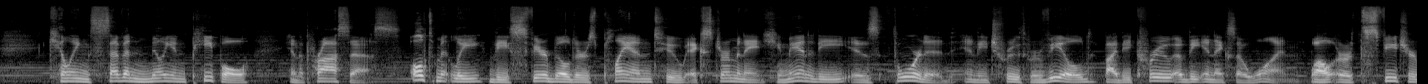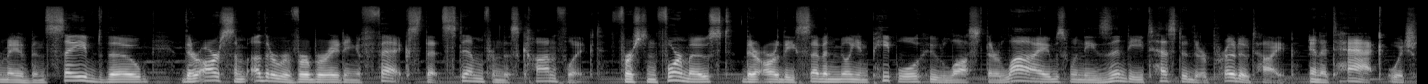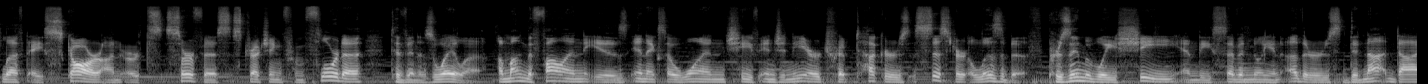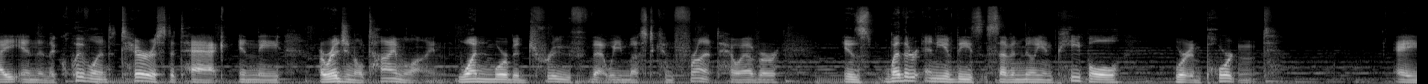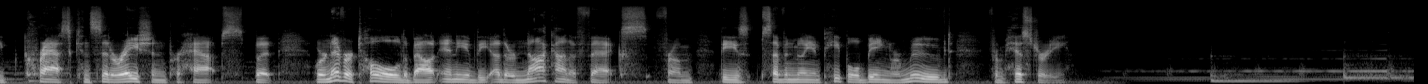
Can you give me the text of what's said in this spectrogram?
killing 7 million people in the process. Ultimately, the Sphere Builder's plan to exterminate humanity is thwarted and the truth revealed by the crew of the NX-01. While Earth's future may have been saved, though, there are some other reverberating effects that stem from this conflict. First and foremost, there are the 7 million people who lost their lives when the Xindi tested their prototype, an attack which left a scar on Earth's surface stretching from Florida to Venezuela. Among the fallen is NX-01 Chief Engineer Trip Tucker's sister Elizabeth. Presumably she and the 7 million others did not die in an equivalent terrorist attack in the original timeline. One morbid truth that we must confront, however, is whether any of these 7 million people were important. A crass consideration, perhaps, but we're never told about any of the other knock-on effects from these 7 million people being removed from history.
